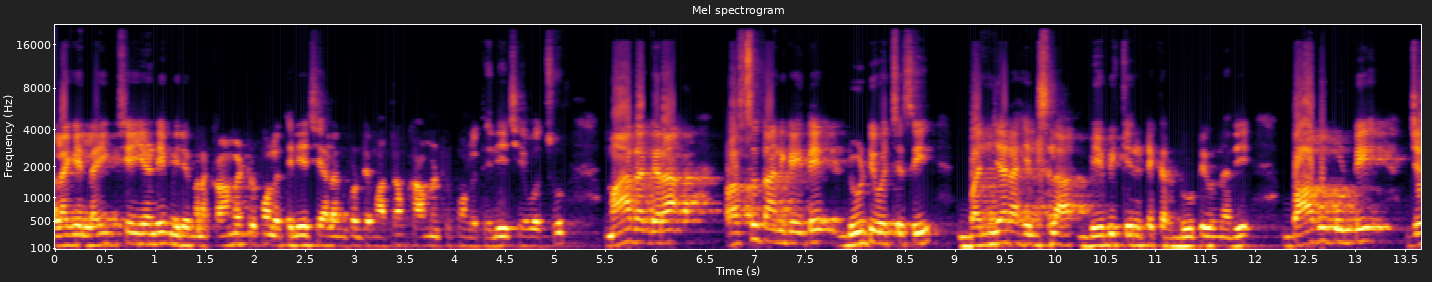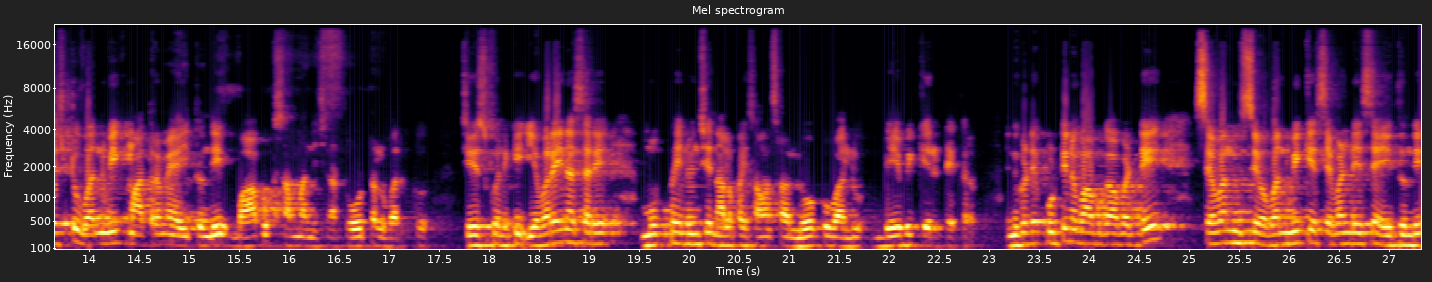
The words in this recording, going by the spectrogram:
అలాగే లైక్ చేయండి. మీరు ఏమైనా కామెంట్ రూపంలో తెలియచేయాలనుకుంటే మాత్రం కామెంట్ రూపంలో తెలియచేయవచ్చు. మా దగ్గర ప్రస్తుతానికైతే డ్యూటీ వచ్చేసి బంజారా హిల్స్ల బేబీ కేర్ టేకర్ డ్యూటీ ఉన్నది. బాబు పుట్టి జస్ట్ వన్ వీక్ మాత్రమే అవుతుంది బాబుకు సంబంధించిన టోటల్ వర్క్ చేసుకోనికి ఎవరైనా సరే ముప్పై నుంచి నలభై సంవత్సరాల లోపు వాళ్ళు బేబీ కేర్ టేకర్ ఎందుకంటే పుట్టిన బాబు కాబట్టి సెవెన్ వన్ వీక్ సెవెన్ డేసే అవుతుంది.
